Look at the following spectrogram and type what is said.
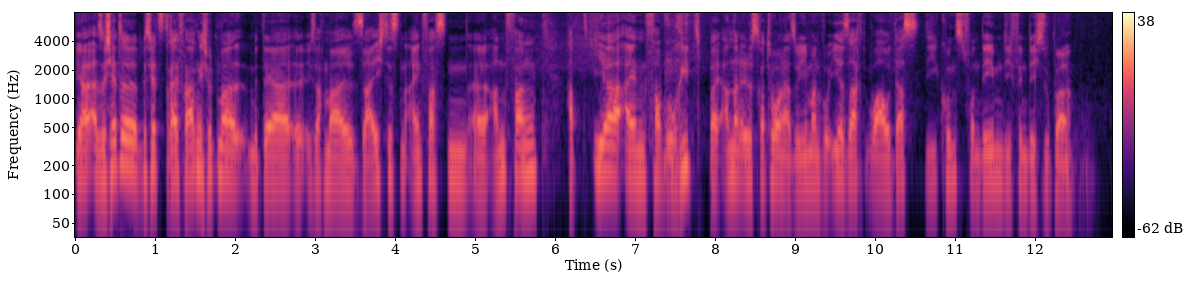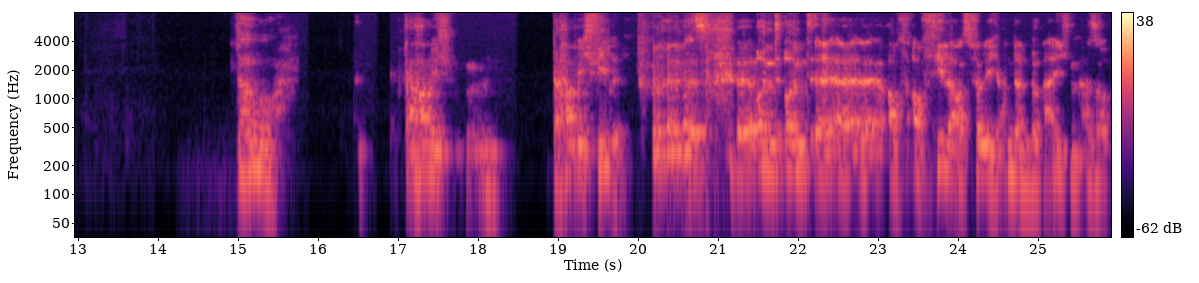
Ja, also ich hätte bis jetzt drei Fragen. Ich würde mal mit der, äh, ich sag mal, seichtesten, einfachsten äh, anfangen. Habt ihr einen Favorit bei anderen Illustratoren? Also jemand, wo ihr sagt, wow, das, die Kunst von dem, die finde ich super. Oh. Da habe ich. Da habe ich viele. Und und äh, äh, auch, auch viele aus völlig anderen Bereichen. Also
